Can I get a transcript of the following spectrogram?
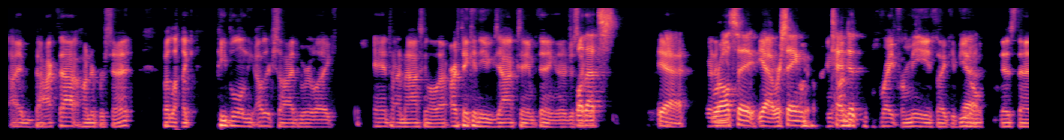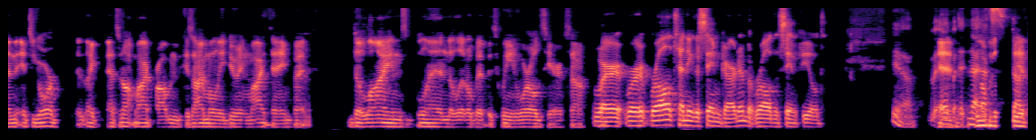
I back that hundred percent. But like people on the other side who are like anti mask and all that are thinking the exact same thing. They're just well, like, that's yeah. you know We're all mean? saying yeah. We're saying tend to- right for me. It's like if you Yeah. don't do this, then it's your like that's not my problem because I'm only doing my thing. But the lines blend a little bit between worlds here. So we're we're we're all tending the same garden, but we're all in the same field. Yeah, Yeah. But Love that's, this. that-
